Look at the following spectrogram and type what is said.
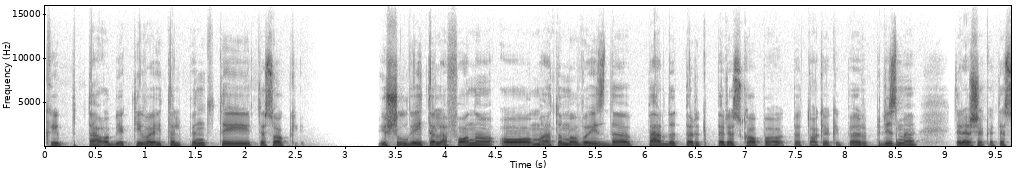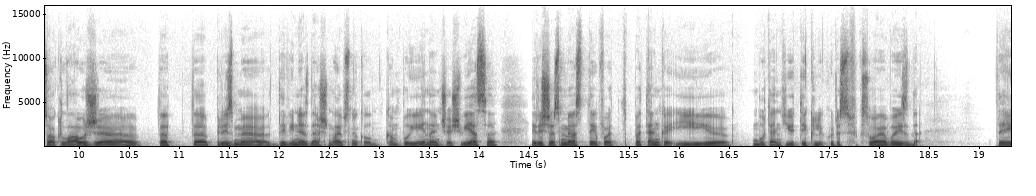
kaip tą objektyvą įtalpinti, tai tiesiog išilgai telefono, o matomą vaizdą perduot per periskopą, per tokią kaip per prizmę. Tai reiškia, kad tiesiog laužia tą, tą prizmę 90 laipsnių kampu įeinančią šviesą ir iš esmės taip vat, patenka į būtent jutiklį, kuris fiksuoja vaizdą. Tai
